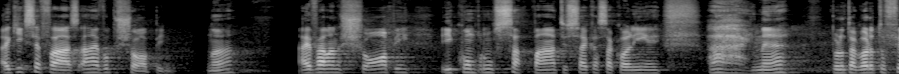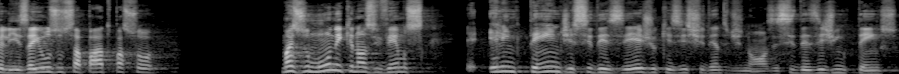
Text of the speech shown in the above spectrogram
Aí o que, que você faz? Ah, eu vou para o shopping. Né? Aí vai lá no shopping, e compra um sapato e sai com a sacolinha. E, ai, né? Pronto, agora eu estou feliz. Aí usa o sapato, passou. Mas o mundo em que nós vivemos, ele entende esse desejo que existe dentro de nós, esse desejo intenso,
